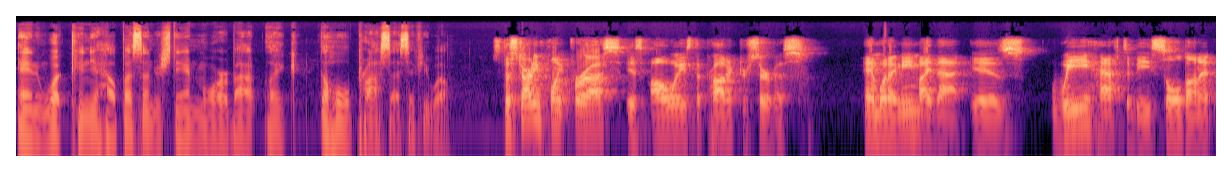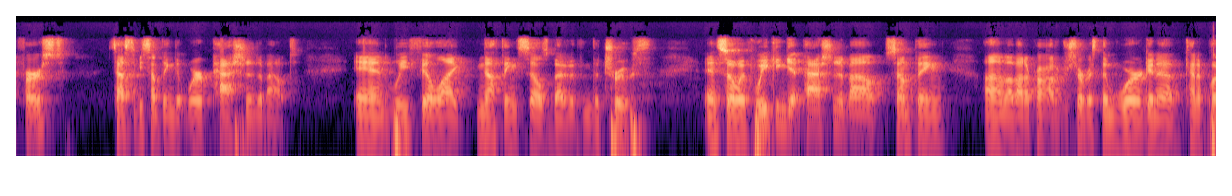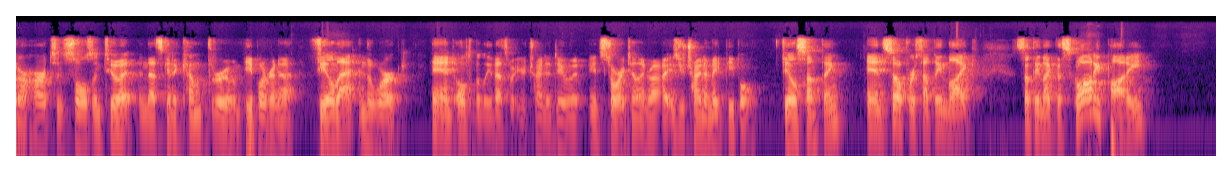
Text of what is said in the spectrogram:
and what can you help us understand more about like the whole process, if you will? So the starting point for us is always the product or service. And what I mean by that is we have to be sold on it first. It has to be something that we're passionate about. And we feel like nothing sells better than the truth. And so if we can get passionate about something, um, about a product or service, then we're going to kind of put our hearts and souls into it. And that's going to come through. And people are going to feel that in the work. And ultimately, that's what you're trying to do in storytelling, right? Is you're trying to make people feel something. And so for something like something like the Squatty Potty,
